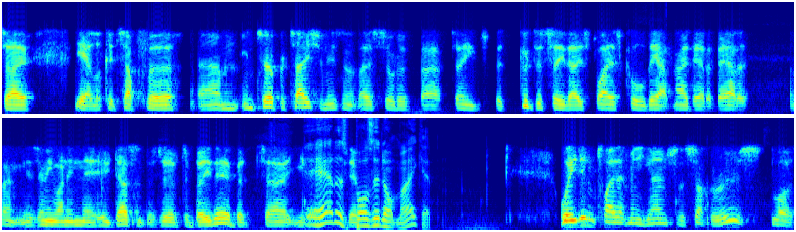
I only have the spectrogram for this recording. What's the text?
So, yeah, look, it's up for um, interpretation, isn't it? Those sort of uh, teams, but good to see those players called out, no doubt about it. I don't think there's anyone in there who doesn't deserve to be there. But uh, how does Bozza not make it? Well, he didn't play that many games for the Socceroos, Loz.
